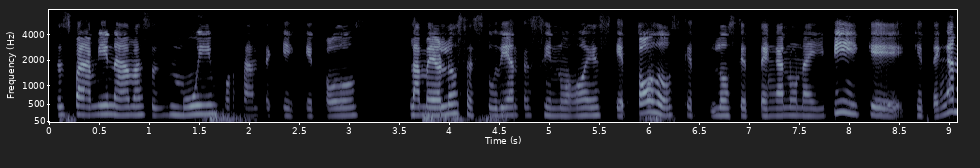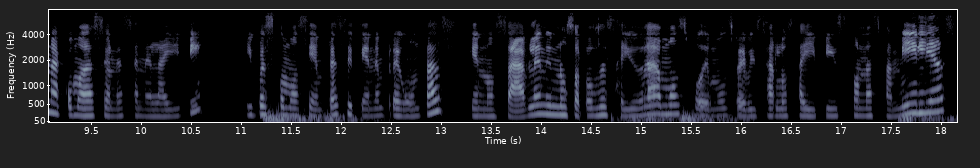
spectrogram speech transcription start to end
Entonces para mí nada más es muy importante que, que todos, la mayoría de los estudiantes, si no es que todos, que los que tengan una IP, que, que tengan acomodaciones en el IEP, y pues como siempre, si tienen preguntas, que nos hablen y nosotros les ayudamos. Podemos revisar los IEPs con las familias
